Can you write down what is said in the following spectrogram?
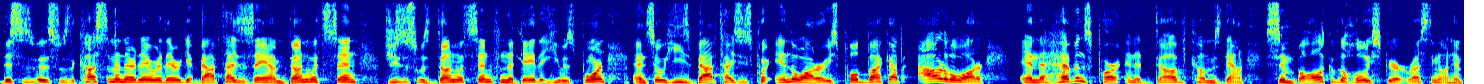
this, is, this was the custom in their day where they would get baptized and say, I'm done with sin. Jesus was done with sin from the day that he was born. And so he's baptized, he's put in the water, he's pulled back up out of the water, and the heavens part, and a dove comes down, symbolic of the Holy Spirit resting on him.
